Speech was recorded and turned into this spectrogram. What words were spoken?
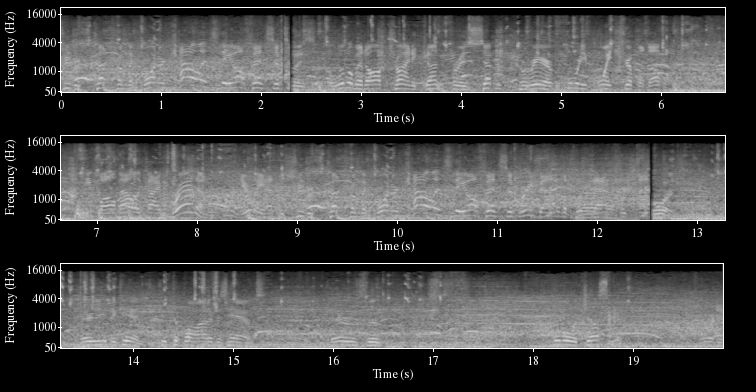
shooter's cut from the corner. Collins, the offensive, was a little bit off trying to gun for his seventh career 40-point triple-double. Meanwhile, Malachi Branham nearly had the shooter's cut from the corner. Collins, the offensive rebound, the putback for Court. There you again, get the ball out of his hands. There's the little adjustment. Four to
